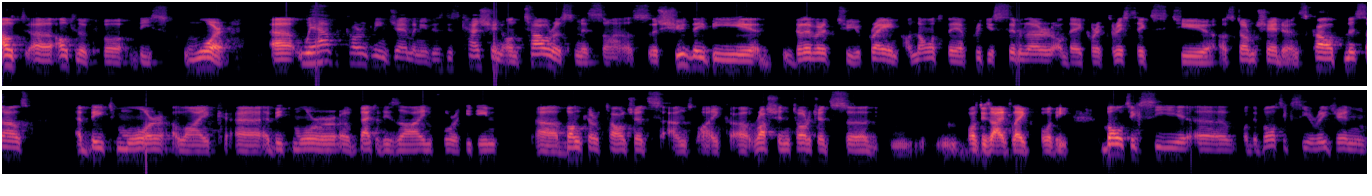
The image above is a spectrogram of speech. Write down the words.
out, uh, outlook for this war. Uh, we have currently in Germany this discussion on Taurus missiles. So should they be delivered to Ukraine or not? They are pretty similar on their characteristics to uh, Storm Shadow and Scalp missiles. A bit more like uh, a bit more better design for hitting uh, bunker targets and like uh, Russian targets was designed like for the Baltic Sea for the Baltic Sea region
